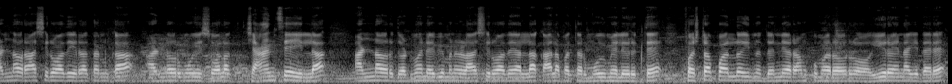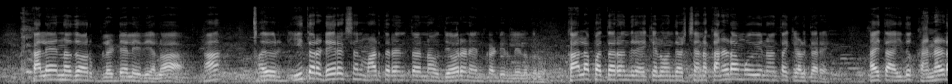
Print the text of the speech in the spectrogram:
ಅಣ್ಣವ್ರ ಆಶೀರ್ವಾದ ಇರೋ ತನಕ ಅಣ್ಣವ್ರ ಮೂವಿ ಸೋಲಕ್ಕೆ ಚಾನ್ಸೇ ಇಲ್ಲ. ಅಣ್ಣವ್ರ ದೊಡ್ಡ ಮನೆ ಅಭಿಮಾನಿಗಳ ಆಶೀರ್ವಾದ ಎಲ್ಲ ಕಾಲಪತ್ರ ಮೂವಿ ಮೇಲೆ ಇರುತ್ತೆ. ಫಸ್ಟ್ ಆಫ್ ಆಲ್ ಇನ್ನು ಧನ್ಯ ರಾಮ್ಕುಮಾರ್ ಅವರು ಹೀರೋಯಿನ್ ಆಗಿದ್ದಾರೆ. ಕಲೆ ಅನ್ನೋದು ಅವ್ರ ಬ್ಲಡ್ಡಲ್ಲೇ ಇದೆಯಲ್ವಾ? ಹಾಂ ಅವ್ರು ಈ ಥರ ಡೈರೆಕ್ಷನ್ ಮಾಡ್ತಾರೆ ಅಂತ ನಾವು ದೇವರನ್ನ ಅನ್ಕೊಂಡಿರಲಿಲ್ಲ ಅವರು ಕಾಲಪತ್ತಾರ ಅಂದರೆ ಕೆಲವೊಂದಷ್ಟು ಜನ ಕನ್ನಡ ಮೂವಿನ ಅಂತ ಕೇಳ್ತಾರೆ. ಆಯಿತಾ? ಇದು ಕನ್ನಡ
